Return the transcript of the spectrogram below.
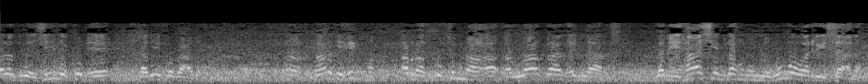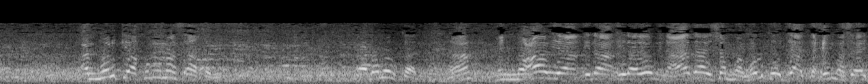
ولده يزيد يكون إيه؟ خليفة بعده. هذه حكمة. الرسول ثم الله قال إن بني هاشم لهم النبوة والرسالة. الملك ياخذه ناس آخرين. هذا ملك ها؟ من معاوية إلى إلى يومنا هذا يسمى ملك وجاء دحين مسائل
